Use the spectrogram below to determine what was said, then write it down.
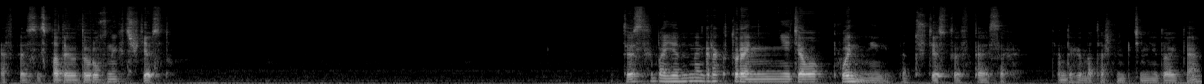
FPS-y spadają do równych 30. To jest chyba jedyna gra, która nie działa płynnie na 30 FPS-ach. Tędy chyba też nigdzie nie dojdę.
